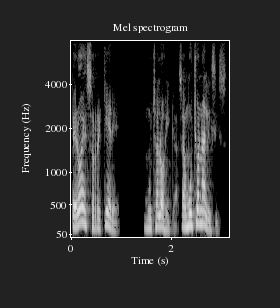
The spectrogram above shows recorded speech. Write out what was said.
pero eso requiere mucha lógica, o sea, mucho análisis.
